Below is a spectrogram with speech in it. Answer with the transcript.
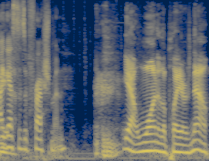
I guess, as a freshman. Yeah, one of the players. Now,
